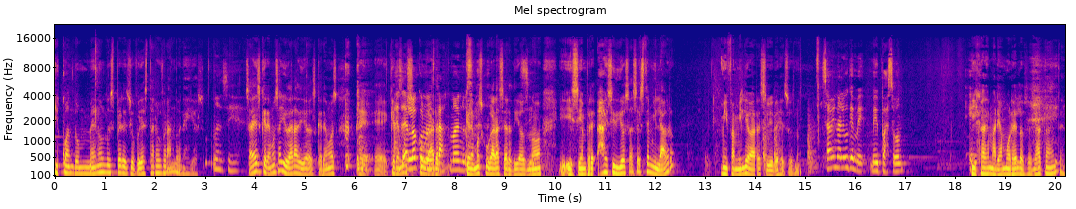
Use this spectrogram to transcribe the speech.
Y cuando menos lo esperes, yo voy a estar obrando en ellos. Así es. ¿Sabes? Queremos ayudar a Dios, queremos, eh, eh, queremos Hacerlo con jugar, nuestras manos. Queremos jugar a ser Dios, Sí. ¿no? Y, y siempre, ay, si Dios hace este milagro, mi familia va a recibir de Jesús, ¿no? ¿Saben algo que me, me pasó? Eh, Hija de María Morelos, exactamente.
